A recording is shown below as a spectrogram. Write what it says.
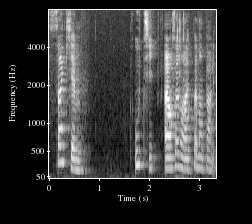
Cinquième outil, alors ça j'en arrête pas d'en parler.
